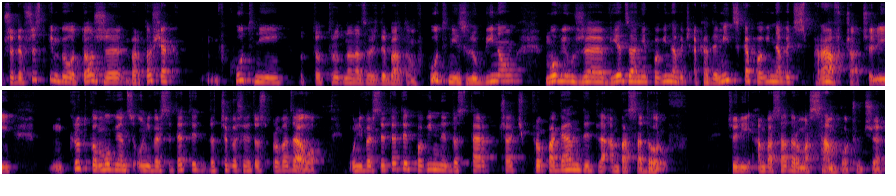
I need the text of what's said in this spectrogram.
przede wszystkim było to, że Bartosiak w kłótni, to trudno nazwać debatą, w kłótni z Lubiną mówił, że wiedza nie powinna być akademicka, powinna być sprawcza, czyli krótko mówiąc, uniwersytety, do czego się to sprowadzało? Uniwersytety powinny dostarczać propagandy dla ambasadorów, czyli ambasador ma sam poczuć, że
